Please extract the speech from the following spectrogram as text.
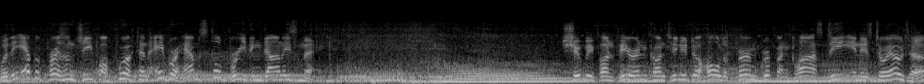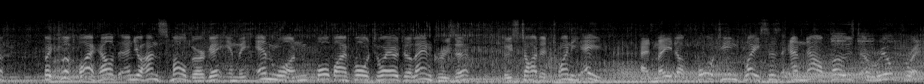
with the ever-present Jeep of Voigt and Abraham still breathing down his neck. Schumi van Vieren continued to hold a firm grip on Class D in his Toyota, but Cliff Weiheld and Johann Smallberger in the N1 4x4 Toyota Land Cruiser, who started 28th, had made up 14 places and now posed a real threat.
